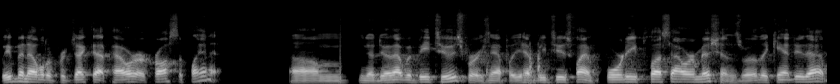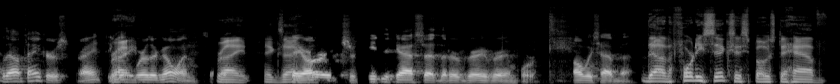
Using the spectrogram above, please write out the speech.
we've been able to project that power across the planet. Um, you know, doing that with B2s, for example, you have B2s flying 40 plus hour missions. Well, they can't do that without tankers, right? To right. get where they're going. So right. Exactly. They are a strategic asset that are very, very important. Always have been. The, the 46 is supposed to have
